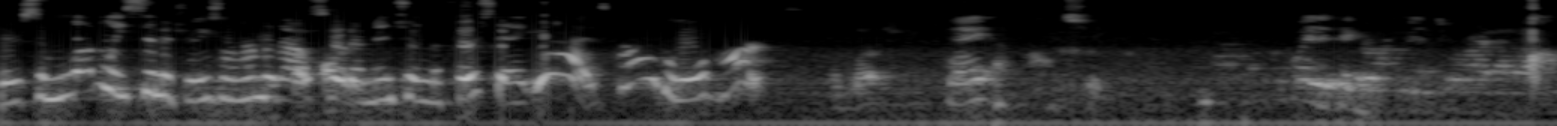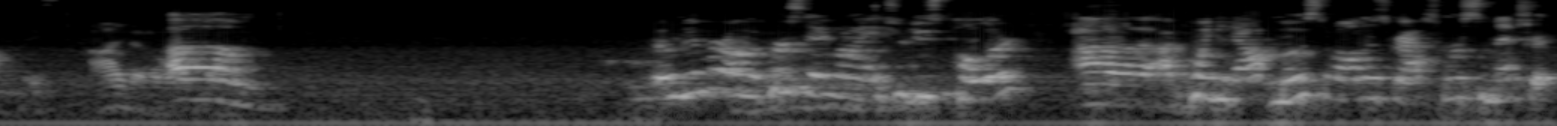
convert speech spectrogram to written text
There's some lovely symmetries. Remember that was what I mentioned the first day. Yeah, it's kind of like a little heart. Okay? Way to take a romance right out of. I know. Um, remember on the first day when I introduced polar, uh, I pointed out most of all those graphs were symmetric.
